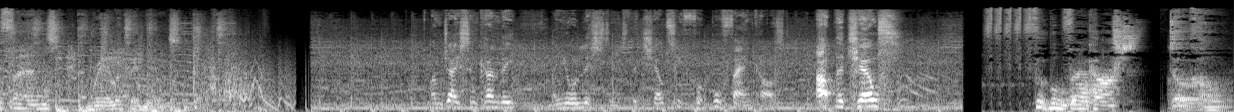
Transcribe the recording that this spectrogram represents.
Real fans, real opinions. I'm Jason Cundy, and you're listening to the Chelsea Football Fancast. Up the Chelsea! Footballfancast.com.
